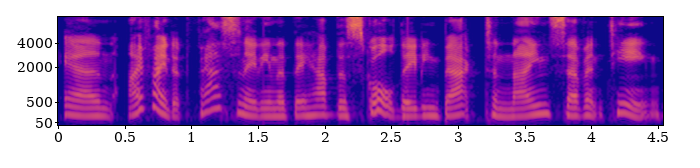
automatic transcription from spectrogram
And I find it fascinating that they have this skull dating back to 917.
